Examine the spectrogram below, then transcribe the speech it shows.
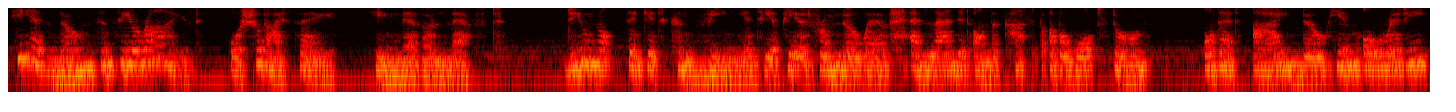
He has known since he arrived. Or should I say, he never left. Do you not think it convenient he appeared from nowhere and landed on the cusp of a warp storm? Or that I know him already?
